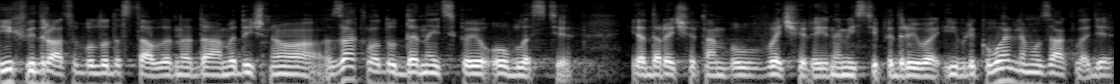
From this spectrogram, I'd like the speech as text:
Їх відразу було доставлено до медичного закладу Донецької області. Я, до речі, там був ввечері на місці підриву і в лікувальному закладі.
